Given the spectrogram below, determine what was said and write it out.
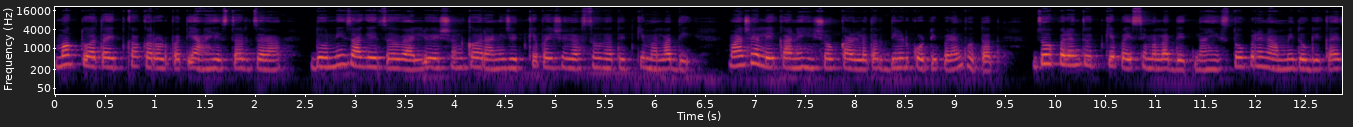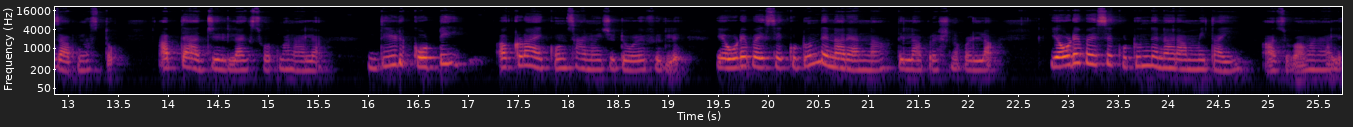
मग तू आता इतका करोडपती आहेस तर जरा दोन्ही जागेचं व्हॅल्युएशन कर आणि जितके पैसे जास्त होतात तितके मला दे. माझ्या लेखाने हिशोब काढला तर दीड कोटीपर्यंत होतात. जोपर्यंत इतके पैसे मला देत नाहीस तोपर्यंत आम्ही दोघी काय जात नसतो. आत्या आजी रिलॅक्स होत म्हणाल्या दीड कोटी? आकडा ऐकून सानवीचे डोळे फिरले. एवढे पैसे कुठून देणार यांना? तिला प्रश्न पडला. एवढे पैसे कुठून देणार आम्ही ताई? आजोबा म्हणाले.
